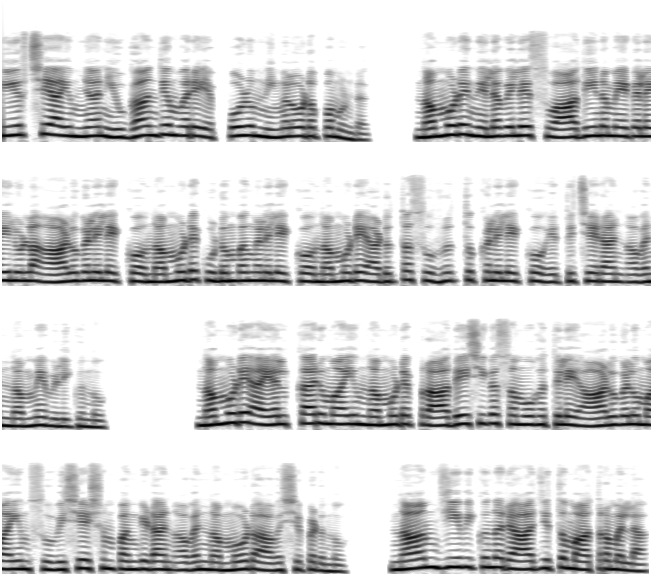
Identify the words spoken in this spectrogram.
തീർച്ചയായും ഞാൻ യുഗാന്ത്യം വരെ എപ്പോഴും നിങ്ങളോടൊപ്പമുണ്ട്. നമ്മുടെ നിലവിലെ സ്വാധീന മേഖലയിലുള്ള ആളുകളിലേക്കോ നമ്മുടെ കുടുംബങ്ങളിലേക്കോ നമ്മുടെ അടുത്ത സുഹൃത്തുക്കളിലേക്കോ എത്തിച്ചേരാൻ അവൻ നമ്മെ വിളിക്കുന്നു. നമ്മുടെ അയൽക്കാരുമായും നമ്മുടെ പ്രാദേശിക സമൂഹത്തിലെ ആളുകളുമായും സുവിശേഷം പങ്കിടാൻ അവൻ നമ്മോട് ആവശ്യപ്പെടുന്നു. നാം ജീവിക്കുന്ന രാജ്യത്ത് മാത്രമല്ല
